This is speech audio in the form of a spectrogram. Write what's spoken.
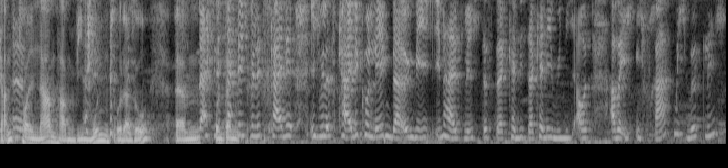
ganz tollen Namen haben, wie Mund oder so. Ähm, nein, und dann, ich, will jetzt keine, ich will jetzt keine Kollegen da irgendwie inhaltlich, das, da kenne ich, kenn ich mich nicht aus. Aber ich, ich frage mich wirklich,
